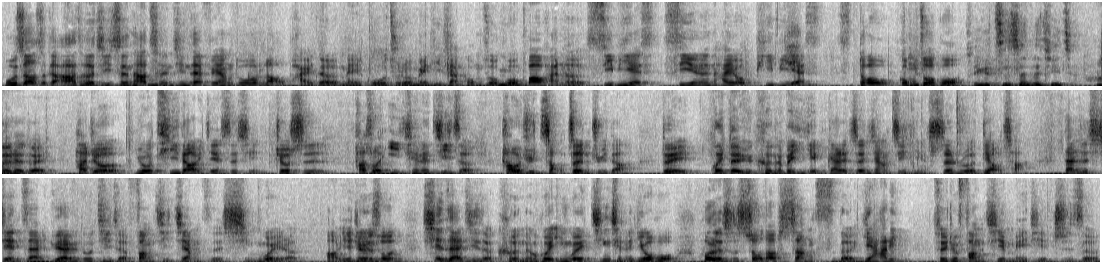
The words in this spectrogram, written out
我知道这个阿特基森，他曾经在非常多老牌的美国主流媒体上工作过，包含了 CBS、CNN 还有 PBS 都工作过。是一个资深的记者。对对对，他就有提到一件事情，就是他说以前的记者他会去找证据的啊、对，会对于可能被掩盖的真相进行深入的调查。但是现在越来越多记者放弃这样子的行为了啊，也就是说，现在记者可能会因为金钱的诱惑，或者是受到上司的压力，所以就放弃了媒体的职责，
